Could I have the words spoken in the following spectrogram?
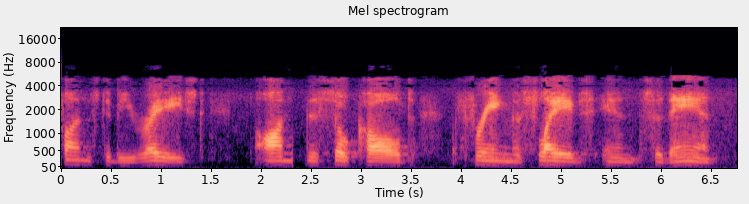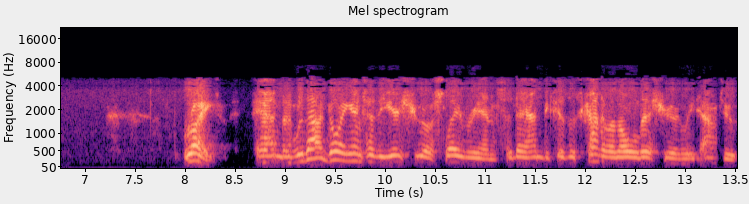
funds to be raised on this so-called freeing the slaves in Sudan. Right. And without going into the issue of slavery in Sudan, because it's kind of an old issue and we'd have to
